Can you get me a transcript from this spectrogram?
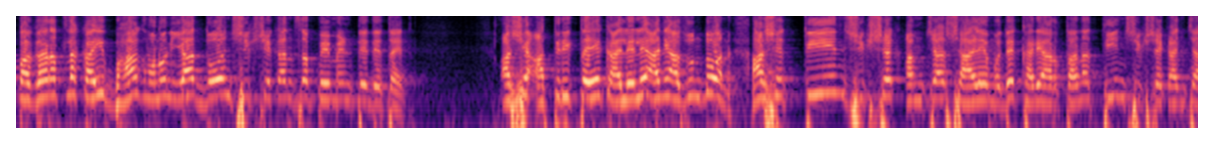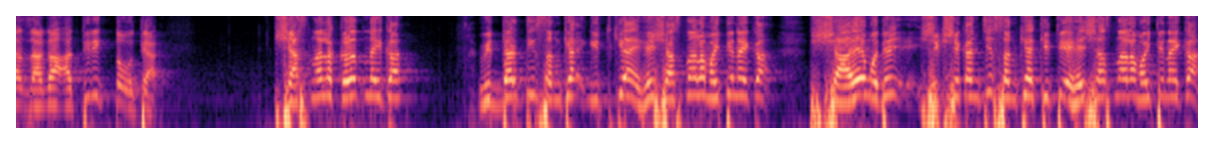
पगारातला काही भाग म्हणून या दोन शिक्षकांचं पेमेंट ते देत आहेत असे अतिरिक्त एक आलेले आणि अजून दोन. असे तीन शिक्षक आमच्या शाळेमध्ये खऱ्या अर्थानं तीन शिक्षकांच्या जागा अतिरिक्त होत्या. शासनाला कळत नाही का? विद्यार्थी संख्या इतकी आहे हे शासनाला माहिती नाही का? शाळेमध्ये शिक्षकांची संख्या किती आहे हे शासनाला माहिती नाही का?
